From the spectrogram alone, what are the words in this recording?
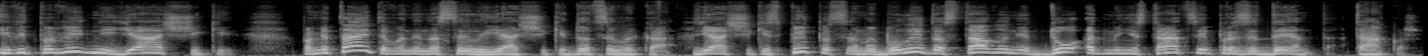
і відповідні ящики. Пам'ятаєте, вони носили ящики до ЦВК? Ящики з підписами були доставлені до адміністрації президента. Також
